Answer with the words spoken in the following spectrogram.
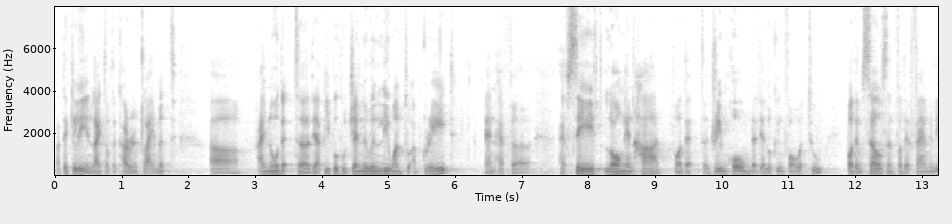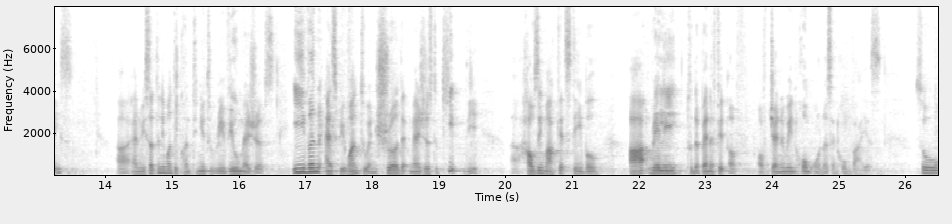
particularly in light of the current climate. Uh, I know that uh, there are people who genuinely want to upgrade and have, uh, have saved long and hard for that uh, dream home that they're looking forward to for themselves and for their families. Uh, and we certainly want to continue to review measures, even as we want to ensure that measures to keep the uh, housing market stable are really to the benefit of, of genuine homeowners and home buyers. So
